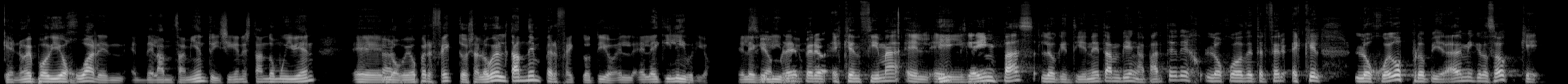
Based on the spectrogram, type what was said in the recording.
que no he podido jugar en, de lanzamiento y siguen estando muy bien, eh, lo veo perfecto. O sea, lo veo el tándem perfecto, tío, el equilibrio el pero es que encima el, Game Pass lo que tiene también, aparte de los juegos de terceros, es que los juegos propiedad de Microsoft, que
